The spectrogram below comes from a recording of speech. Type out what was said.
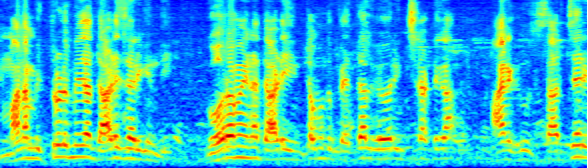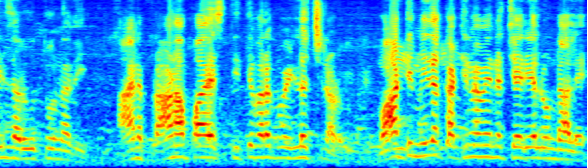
మన మిత్రుడి మీద దాడి జరిగింది. ఘోరమైన దాడి. ఇంతకుముందు పెద్దలు వివరించినట్టుగా ఆయనకు సర్జరీ జరుగుతున్నది. ఆయన ప్రాణాపాయ స్థితి వరకు వెళ్ళొచ్చినాడు. వాటి మీద కఠినమైన చర్యలు ఉండాలి.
